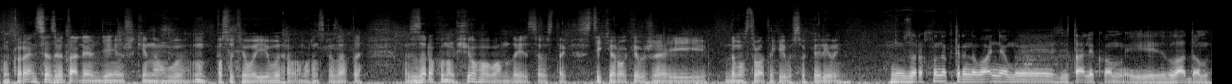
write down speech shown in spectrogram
конкуренція з Віталієм Дєнюшкіним. Ви, ну, по суті, ви її виграли, можна сказати. Ось за рахунок чого вам дається ось так стільки років вже і демонструвати такий високий рівень? Ну, за рахунок тренування ми з Віталіком і з Владом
